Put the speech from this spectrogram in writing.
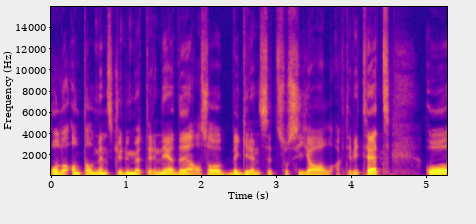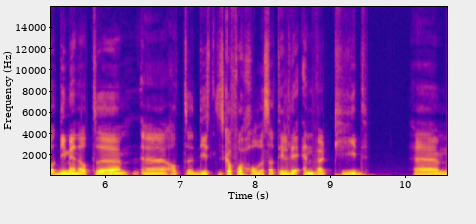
holde antall mennesker du møter nede, altså begrenset sosial aktivitet, og de mener at, uh, at de skal forholde seg til det enhver tid um,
